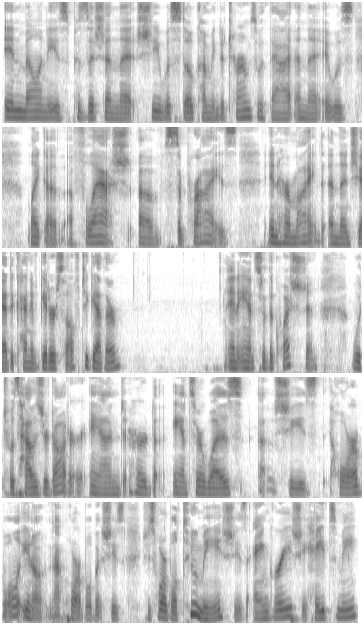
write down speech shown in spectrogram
in Melanie's position that she was still coming to terms with that, and that it was like a, a flash of surprise in her mind, and then she had to kind of get herself together and answer the question, which was, How's your daughter? And her d- answer was, uh, She's horrible. You know, not horrible, but she's she's horrible to me. She's angry. She hates me.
